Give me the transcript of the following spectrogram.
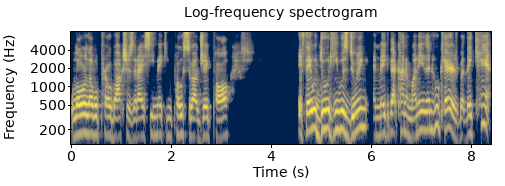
lower level pro boxers that I see making posts about Jake Paul, if they would do what he was doing and make that kind of money, then who cares? But they can't.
